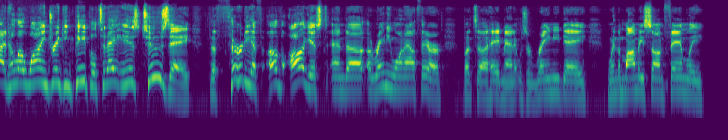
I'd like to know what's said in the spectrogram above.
Right, hello, wine drinking people. Today is Tuesday, the 30th of August, and uh, a rainy one out there. But uh, hey, man, it was a rainy day when the Mommessin family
